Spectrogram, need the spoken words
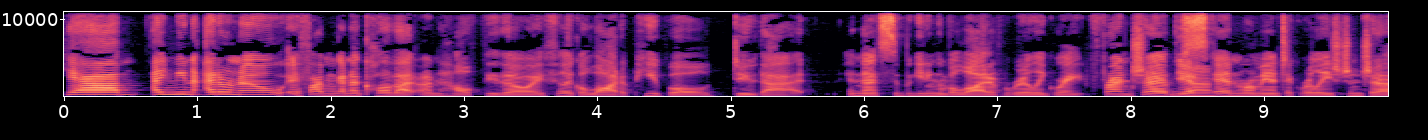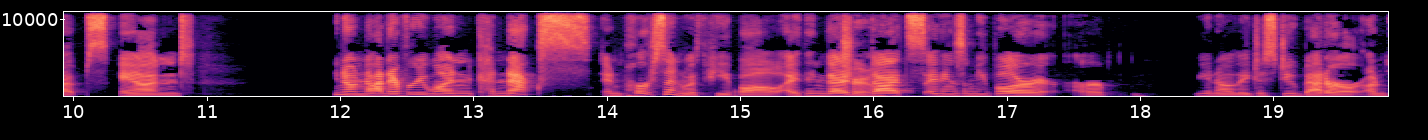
Yeah, I mean, I don't know if I'm going to call that unhealthy though. I feel like a lot of people do that. And that's the beginning of a lot of really great friendships Yeah. and romantic relationships and you know, not everyone connects in person with people. I think that True. that's I think some people are are you know, they just do better. Un-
